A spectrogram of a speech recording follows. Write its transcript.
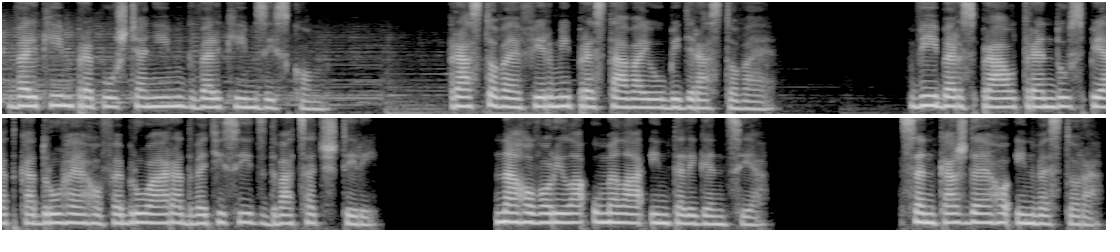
Veľkým prepúšťaním k veľkým ziskom. Rastové firmy prestávajú byť rastové. Výber správ trendu z piatka 2. februára 2024. Nahovorila umelá inteligencia. Sen každého investora.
